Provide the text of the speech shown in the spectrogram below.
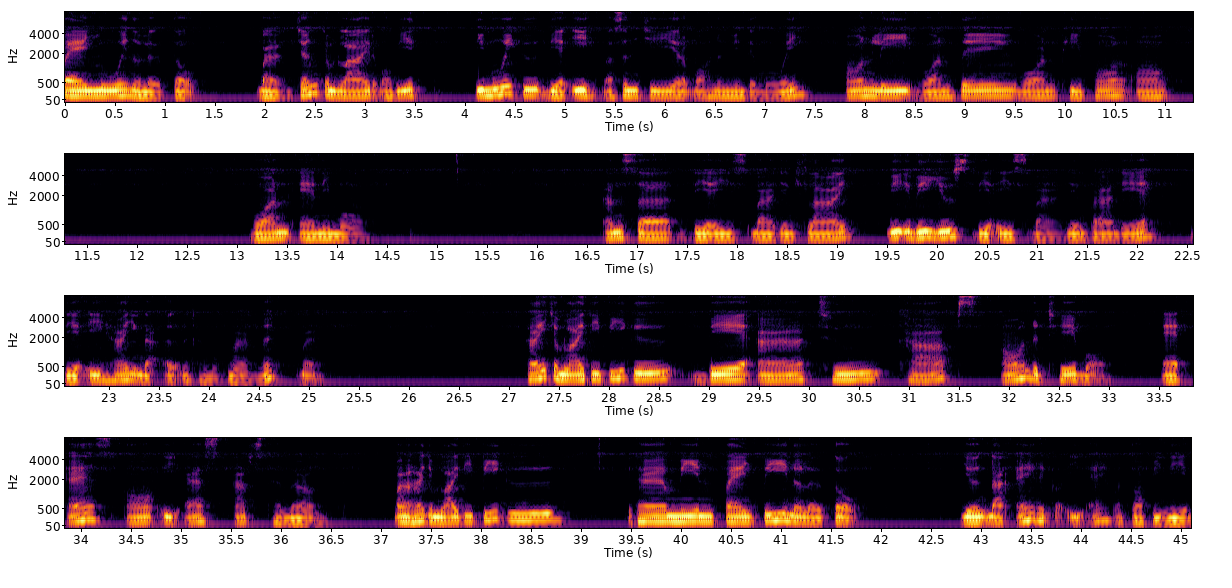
ពេងមួយនៅលើតុបាទអញ្ចឹងចម្លើយរបស់វាទី1គឺ there is បើសិនជារបស់នឹងមានតែមួយ only one thing one people or one animal answer there is បាទយើងឆ្លើយ we we use there is បាទយើងប្រើ there there is ហើយយើងដាក់អឺនៅខាងមុខមកណាបាទហើយចម្លើយទី2គឺ there are two cups on the table at s or es afternoon បាទហើយចម្លើយទី2គឺគេថាមានពេង2នៅលើតុ យើងដាក់ s ឬក៏ es បន្ទាប់ពីនាម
